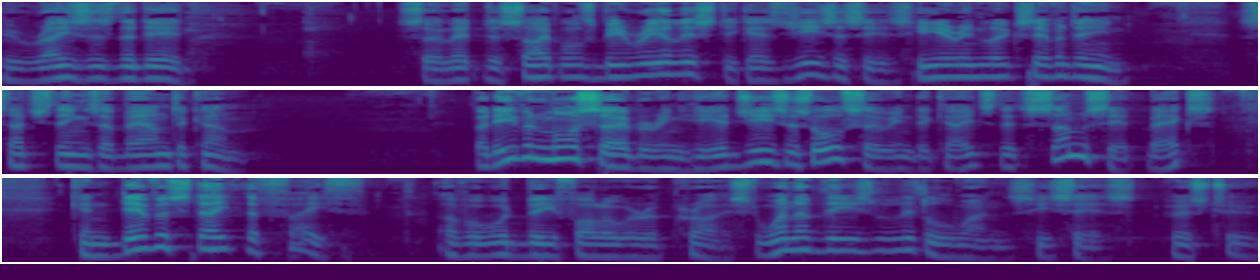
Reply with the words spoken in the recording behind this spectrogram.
who raises the dead. So let disciples be realistic as Jesus is here in Luke 17. Such things are bound to come. But even more sobering here, Jesus also indicates that some setbacks can devastate the faith of a would be follower of Christ. One of these little ones, he says, verse 2.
